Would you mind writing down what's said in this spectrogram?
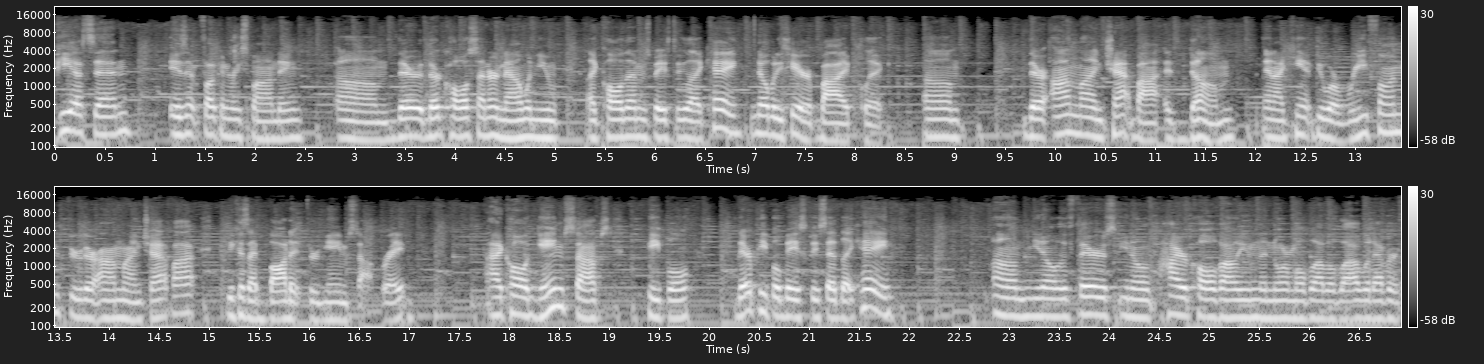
PSN isn't fucking responding. Um, their their call center now when you like call them is basically like, hey, nobody's here. Bye, click. Um, their online chat bot is dumb, and I can't do a refund through their online chat bot because I bought it through GameStop. Right? I called GameStop's people. Their people basically said like, hey, um, you know, if there's you know higher call volume than normal, blah blah blah, whatever.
